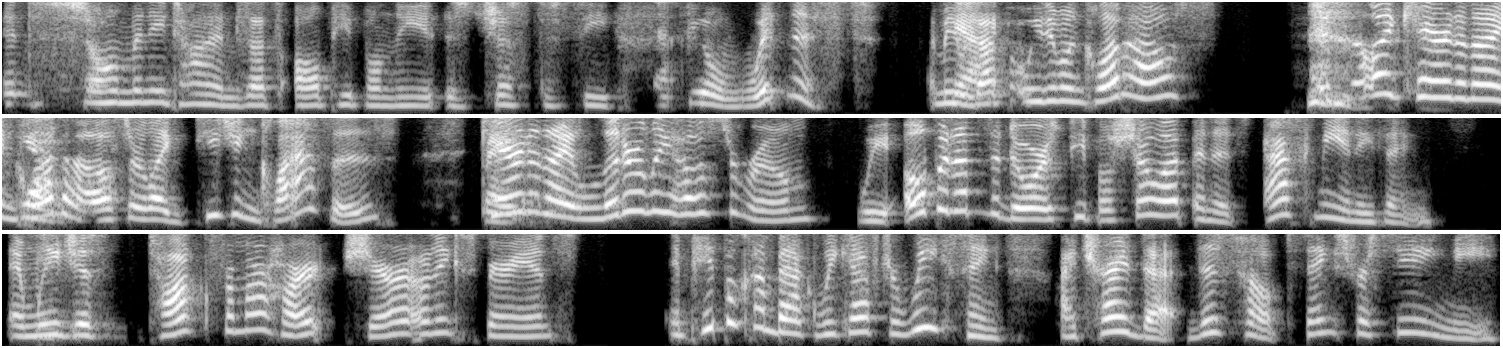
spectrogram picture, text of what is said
and so many times that's all people need is just to see Yeah. feel witnessed i mean Yeah. that's what we do in clubhouse it's not like karen and i in Yeah. clubhouse are like teaching classes karen Right. and i literally host a room we open up the doors people show up and it's ask me anything and we Mhm. just talk from our heart share our own experience and people come back week after week saying i tried that this helped thanks for seeing me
